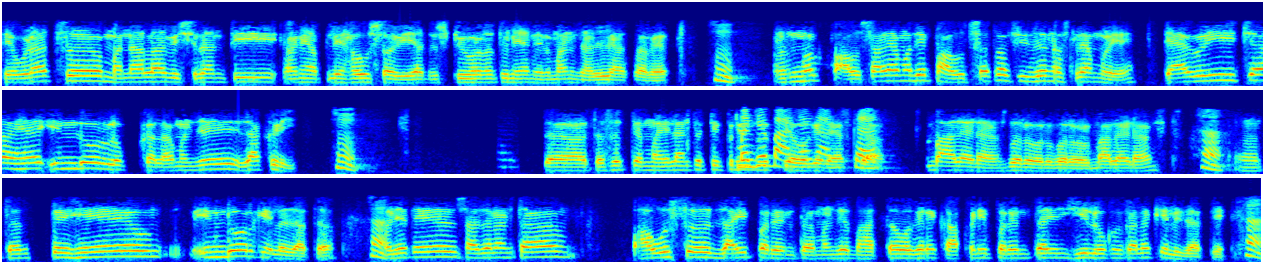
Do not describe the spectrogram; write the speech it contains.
तेवढाच मनाला विश्रांती आणि आपली हौस हवी या दृष्टिकोनातून या निर्माण झालेल्या असाव्यात. म्हणून मग पावसाळ्यामध्ये पावसाचा सीझन असल्यामुळे त्यावेळीच्या ह्या इंडोर लोककला म्हणजे. त- तसंच त्या महिलांचं टिपरी म्हणजे नृत्य वगैरे? असतं बाल्या डान्स बरोबर बरोबर बाल्या डान्स हां, तर ते हे इंडोर केलं जातं. म्हणजे ते साधारणतः पाऊस जाईपर्यंत म्हणजे भात वगैरे कापणीपर्यंत ही लोककला केली जाते. हां.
